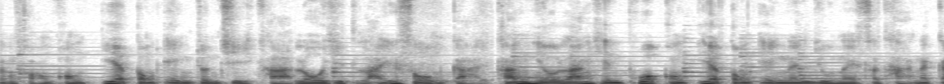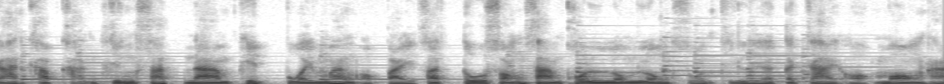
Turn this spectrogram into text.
ทั้งสองของเอี้ยตรงเองจนฉีกขาดโลหิตไหลโสมกาย ทั้งเหี่ยวล้างเห็นพวกของเอี้ยตรงเองนั้นอยู่ในสถานการณ์ขับขัน จึงซัดน้ำพิษป่วยมั่งออกไปศัตรูสองสามคนล้มลงส่วนที่เหลือกระจายออกมองหา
